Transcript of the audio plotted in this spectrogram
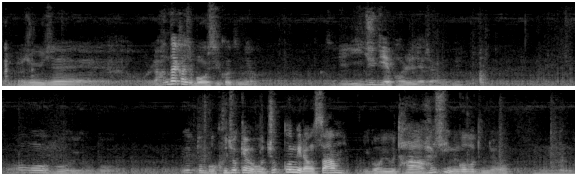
그래가지고 이제 원래 한 달까지 먹을 수 있거든요. 이제 2주 뒤에 버릴 예정이고요. 어뭐 뭐 이거 뭐 이것도 뭐 그저께 먹은 쭈꾸미랑 쌈 이거 이거 다 할 수 있는 거거든요. 음,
